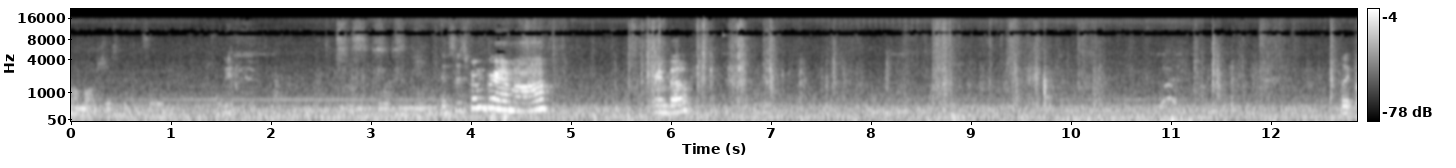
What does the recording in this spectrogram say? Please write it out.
Momo's just being silly. This is from Grandma. Rainbow. Look.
